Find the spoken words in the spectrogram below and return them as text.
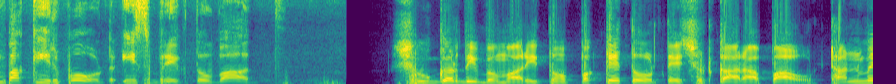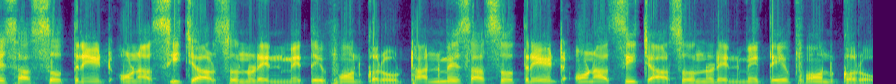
ਬਾਕੀ ਰਿਪੋਰਟ ਇਸ ਬ੍ਰੇਕ ਤੋਂ ਬਾਅਦ। ਸ਼ੂਗਰ ਦੀ ਬਿਮਾਰੀ ਤੋਂ ਪੱਕੇ ਤੌਰ ਤੇ ਛੁਟਕਾਰਾ ਪਾਓ। 9876379499 ਤੇ ਫੋਨ ਕਰੋ। 9876379499 ਤੇ ਫੋਨ ਕਰੋ।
